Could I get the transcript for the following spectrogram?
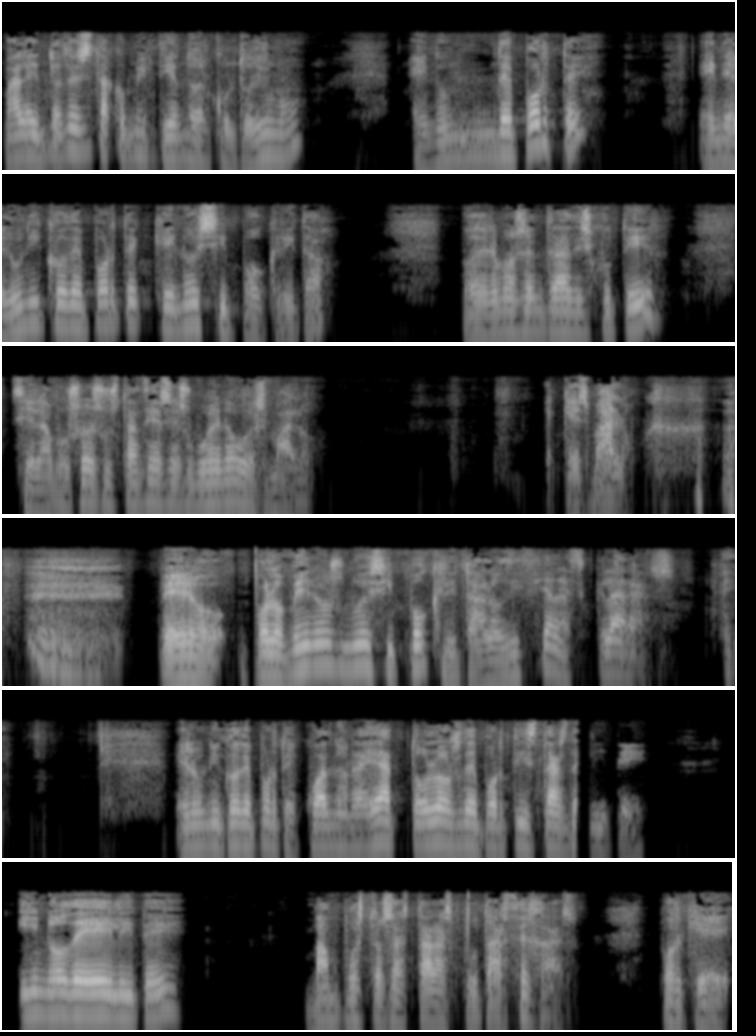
Vale, entonces está convirtiendo el culturismo en un deporte, en el único deporte que no es hipócrita. Podremos entrar a discutir si el abuso de sustancias es bueno o es malo. que es malo. Pero por lo menos no es hipócrita, lo dice a las claras. El único deporte, cuando en realidad todos los deportistas de élite y no de élite van puestos hasta las putas cejas. Porque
